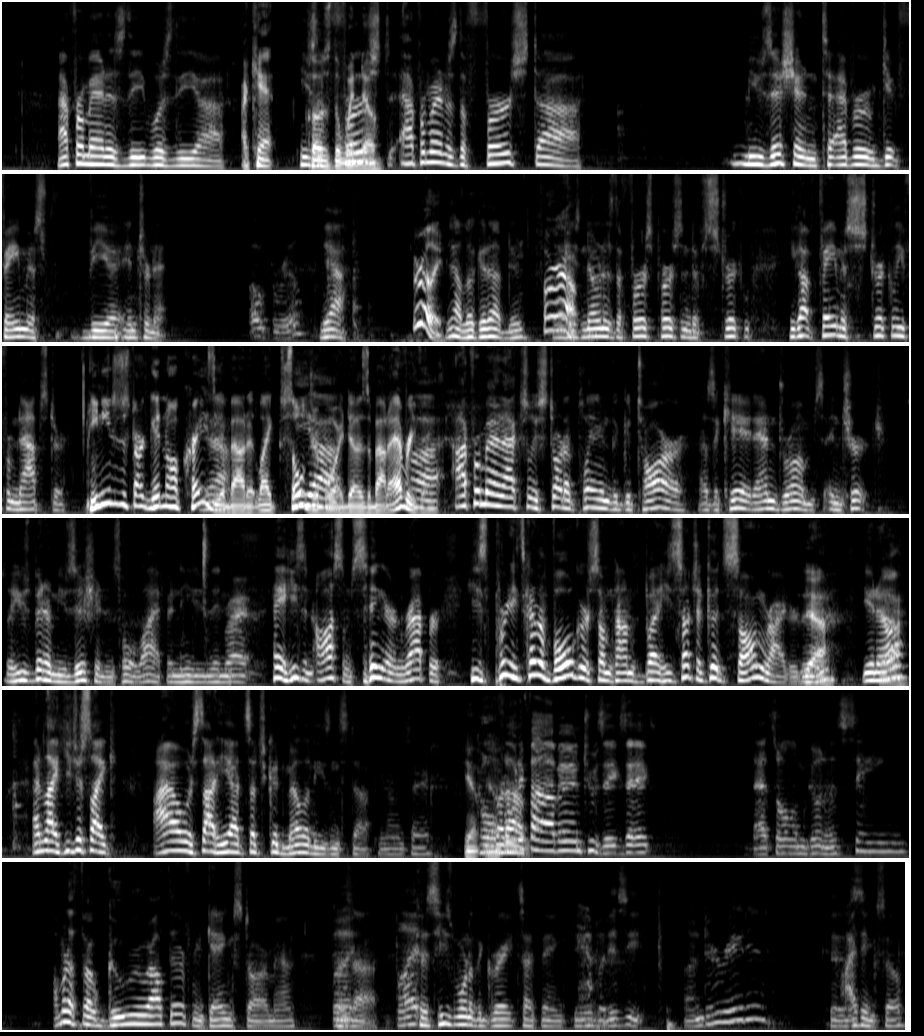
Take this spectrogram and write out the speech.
Afro Man is the was the. Uh, I can't he's close the, window. first, Afro Man is the first uh, musician to ever get famous via internet. Oh, for real? Yeah, Really? yeah. Look it up, dude. Far yeah, out. He's known as the first person to strict. He got famous strictly from Napster. He needs to start getting all crazy Yeah. about it, like Soulja uh, Boy does about everything. Uh, Afroman actually started playing the guitar as a kid and drums in church. So he's been a musician his whole life, and he then Right. hey, he's an awesome singer and rapper. He's pretty. He's kind of vulgar sometimes, but he's such a good songwriter. Dude, Yeah. you know, and like he just like I always thought he had such good melodies and stuff. You know what I'm saying? Yep, Cold yep. But, um, 45 and two zigzags. That's all I'm gonna sing. I'm gonna throw Guru out there from Gang Starr, man, because But, uh, but because he's one of the greats, I think. yeah, but is he underrated? 'Cause I think so.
